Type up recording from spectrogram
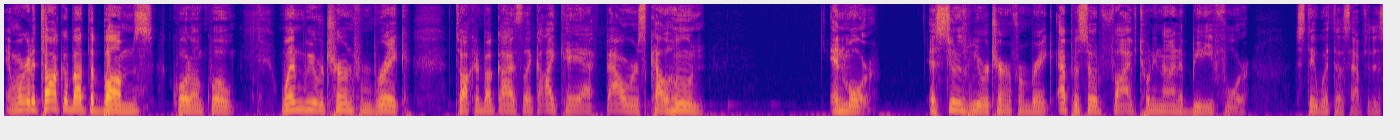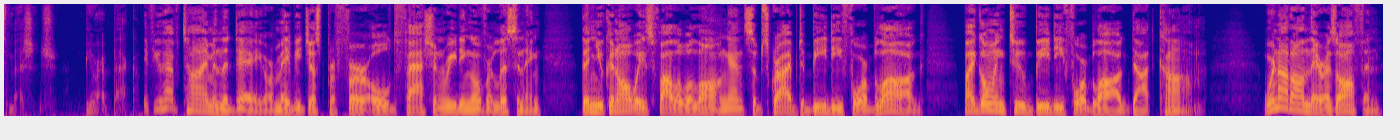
and we're going to talk about the bums, quote unquote, when we return from break, talking about guys like IKF, Bauers, Calhoun, and more. As soon as we return from break, episode 529 of BD4. Stay with us after this message. Be right back. If you have time in the day or maybe just prefer old-fashioned reading over listening, then you can always follow along and subscribe to BD4 Blog by going to bd4blog.com. We're not on there as often,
